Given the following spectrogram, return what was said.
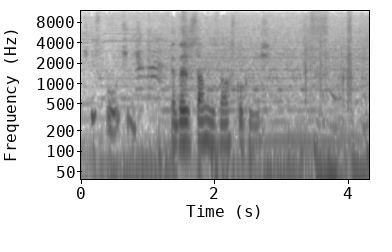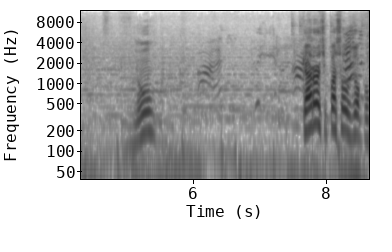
Ебучий случай. Я даже сам не знал, сколько здесь. Ну. Короче, пошел в жопу.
